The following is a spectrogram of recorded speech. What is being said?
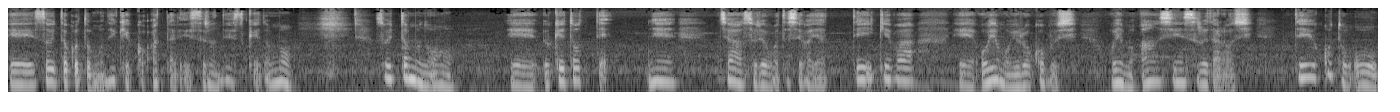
えー、そういったこともね結構あったりするんですけれどもそういったものを、えー、受け取ってねじゃあそれを私がやっていけば、えー、親も喜ぶし親も安心するだろうしっていうことを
